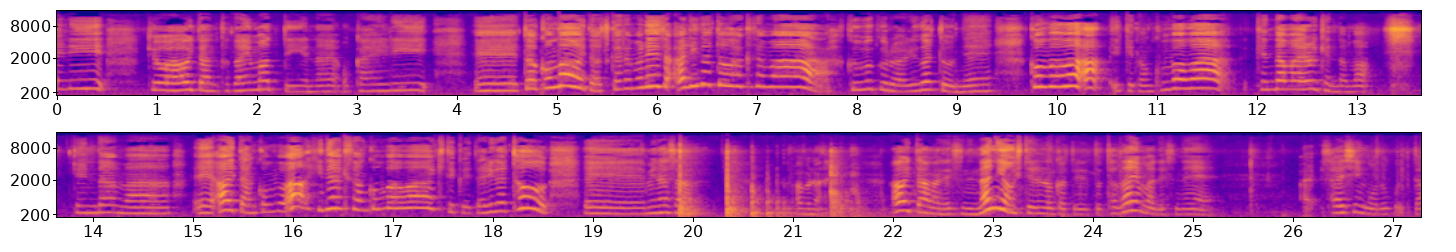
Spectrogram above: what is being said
えり。今日はおいたんただいまって言えない。おかえり。えーと、こんばんは、おいたお疲れ様です。ありがとう、白様。福袋ありがとうね。こんばんは。あ、ゆけどんこんばんは。けん玉やる、けん玉。けん玉。えー、あいたんこんばんは。あ、ひであきさんこんばんは。来てくれてありがとう。えー、皆さん、危ない。あおいたんはですね、何をしてるのかというと、ただいまですね、最新号どこ行った？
